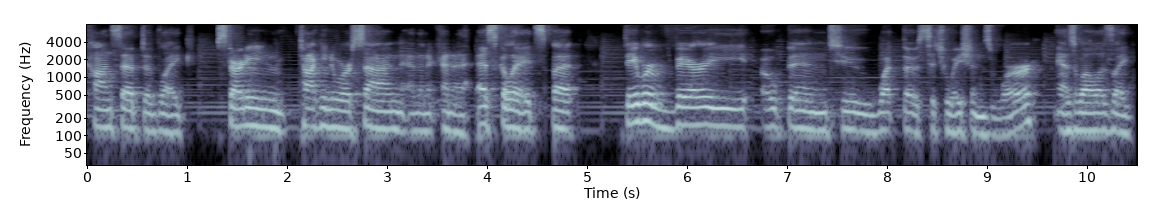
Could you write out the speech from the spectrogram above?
concept of like starting talking to her son and then it kind of escalates but they were very open to what those situations were as well as like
